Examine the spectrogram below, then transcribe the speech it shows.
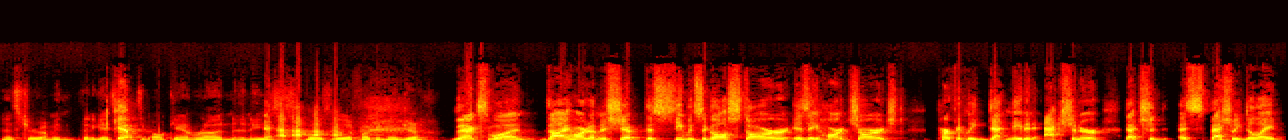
That's true. I mean, then again, Yep. Seagal can't run, and he's supposedly a fucking ninja. Next one. Die Hard on the ship. This Steven Seagal star is a hard charged, perfectly detonated actioner that should especially delight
